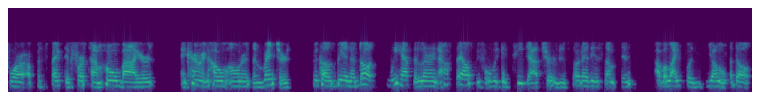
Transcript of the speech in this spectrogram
for a prospective first-time home buyers and current homeowners and renters because being adults, we have to learn ourselves before we can teach our children. So that is something I would like for young adults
